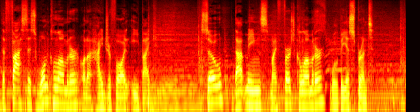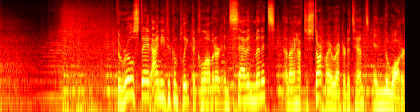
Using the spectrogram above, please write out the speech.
the fastest one kilometre on a hydrofoil e bike. So that means my first kilometre will be a sprint. The rules state I need to complete the kilometre in 7 minutes and I have to start my record attempt in the water.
